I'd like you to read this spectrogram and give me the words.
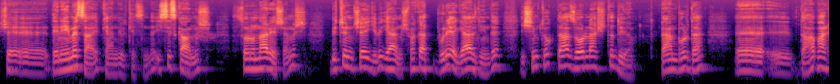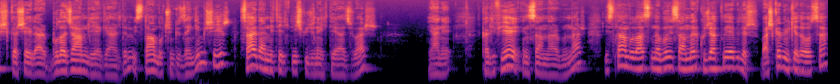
şey e, deneyime sahip kendi ülkesinde. işsiz kalmış, sorunlar yaşamış. Bütün şey gibi gelmiş. Fakat buraya geldiğinde işim çok daha zorlaştı diyor. Ben burada e, e, daha başka şeyler bulacağım diye geldim. İstanbul çünkü zengin bir şehir. Sahiden nitelikli iş gücüne ihtiyacı var. Yani kalifiye insanlar bunlar. İstanbul aslında bu insanları kucaklayabilir. Başka bir ülkede olsa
